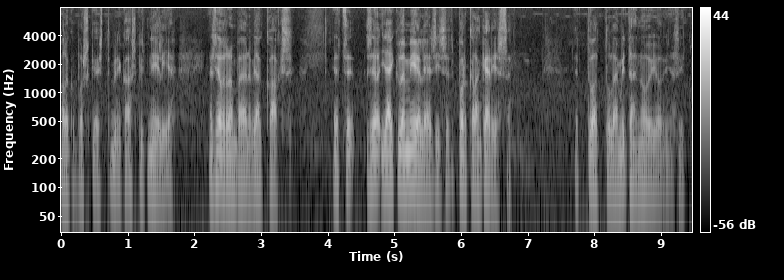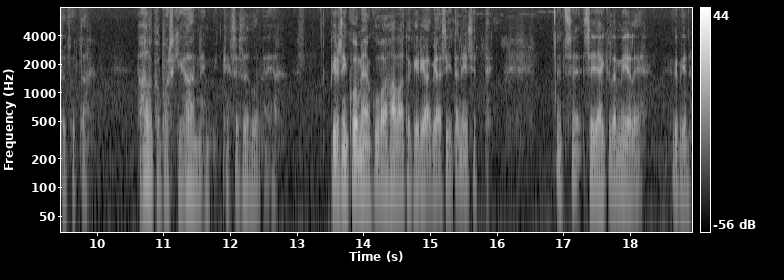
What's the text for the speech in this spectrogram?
valkoposkeista, meni 24. Ja seuraavan päivänä vielä kaksi. Et se, se, jäi kyllä mieleen siis Porkkalan kärjessä. Että tuolta tulee mitä noi on. Ja sitten tota, Halkoposki Hanni, mikä se sellainen. Ja piirsin komean kuvan havaintokirjaa vielä siitä, niin sitten että se, se jäi kyllä mieleen hyvin.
